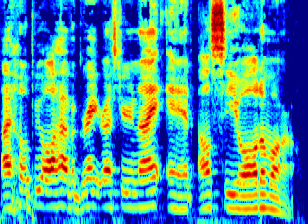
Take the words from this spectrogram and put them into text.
I hope you all have a great rest of your night, and I'll see you all tomorrow.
